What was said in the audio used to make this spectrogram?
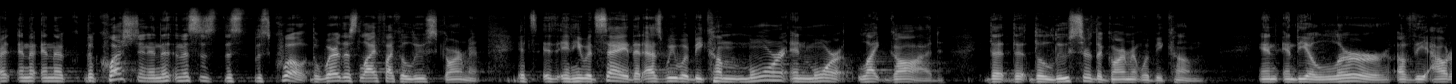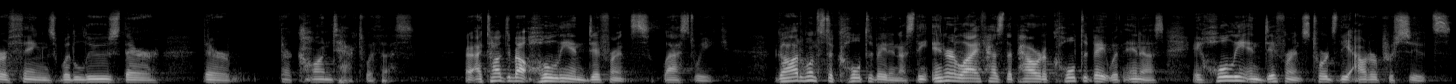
Right? And, the, and the, the question, and, the, and this is this, this quote, the wear this life like a loose garment. It's, it, and he would say that as we would become more and more like God, the, the, the looser the garment would become. And, and the allure of the outer things would lose their, their, their contact with us. I talked about holy indifference last week. God wants to cultivate in us. The inner life has the power to cultivate within us a holy indifference towards the outer pursuits.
